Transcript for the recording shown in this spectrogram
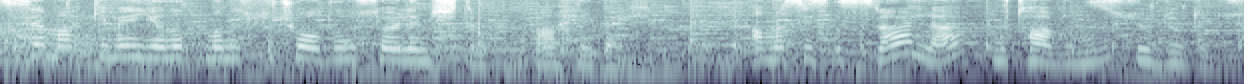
Size mahkemeye yanıtmanın suç olduğunu söylemiştim Mahir Bey. Ama siz ısrarla bu tavrınızı sürdürdünüz.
